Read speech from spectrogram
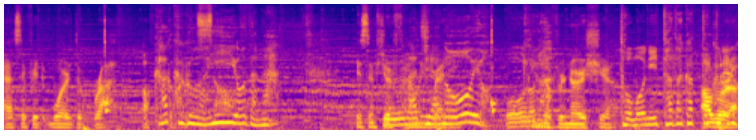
as if it were the wrath of God itself. Isn't your family ready? King of Runersia. Aurora,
